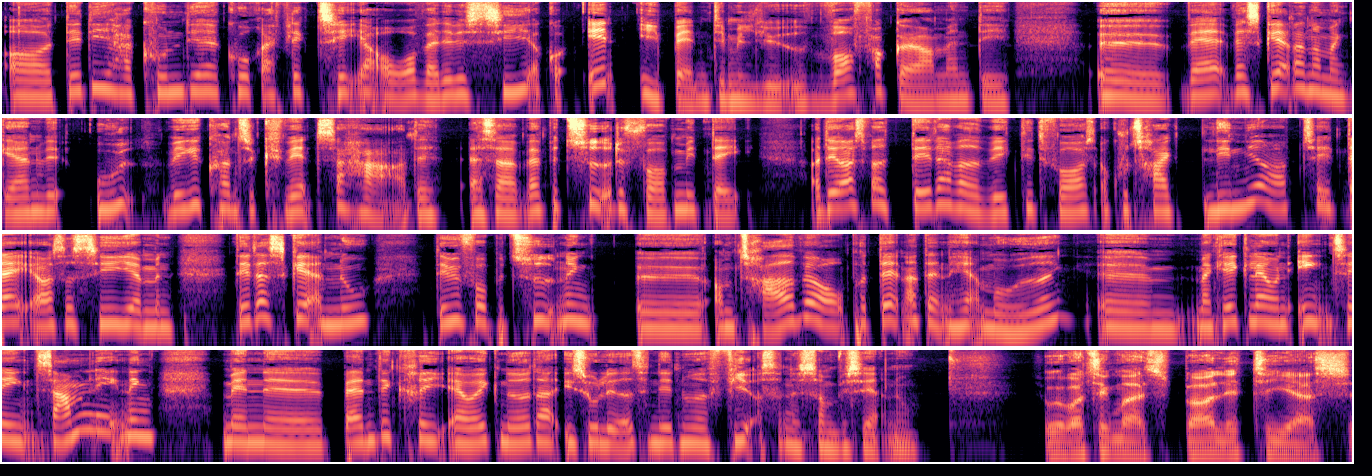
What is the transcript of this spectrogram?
og det de har kunnet, det er at kunne reflektere over, hvad det vil sige at gå ind i bandemiljøet. Hvorfor gør man det? Øh, hvad, hvad sker der, når man gerne vil ud? Hvilke konsekvenser har det? Altså, hvad betyder det for dem i dag? Og det har også været det, der har været vigtigt for os, at kunne trække linjer op til i dag, også at sige, jamen, det der sker nu, det vil få betydning øh, om 30 år på den og den her måde. Ikke? Øh, man kan ikke lave en en-til-en sammenligning, men øh, bandekrig er jo ikke noget, der er isoleret til 1980'erne, som vi ser nu. Kunne jeg godt tænke mig at spørge lidt til jeres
